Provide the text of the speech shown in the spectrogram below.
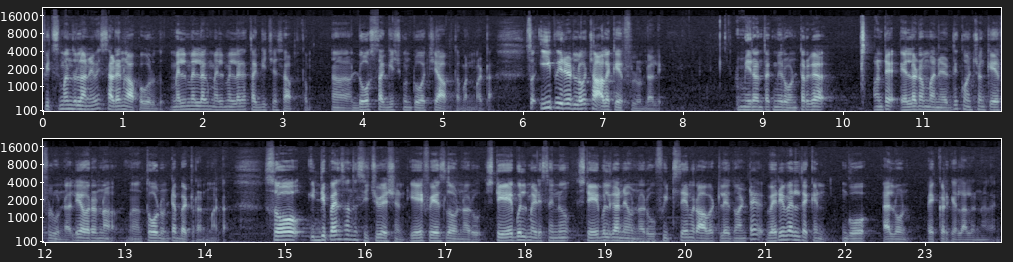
ఫిట్స్ మందులు అనేవి సడన్గా ఆపకూడదు. మెల్లమెల్లగా మెల్లమెల్లగా తగ్గించేసి ఆపుతాం డోస్ తగ్గించుకుంటూ వచ్చి ఆపుతాం అనమాట సో ఈ పీరియడ్లో చాలా కేర్ఫుల్ ఉండాలి. మీరంతకు మీరు ఒంటరిగా అంటే వెళ్ళడం అనేది కొంచెం కేర్ఫుల్ ఉండాలి. ఎవరన్నా తోడు ఉంటే బెటర్ అనమాట so it depends on the situation. ఏ ఫేజ్లో ఉన్నారు? స్టేబుల్ మెడిసిన్ స్టేబుల్గానే ఉన్నారు. ఫిట్స్ ఏం రావట్లేదు అంటే very well they can go alone ఎక్కడికి వెళ్ళాలన్నా కానీ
